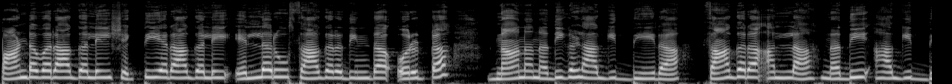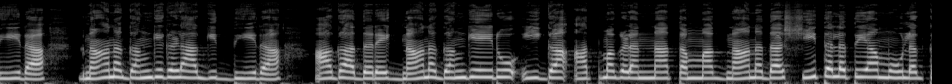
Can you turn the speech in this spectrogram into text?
ಪಾಂಡವರಾಗಲಿ, ಶಕ್ತಿಯರಾಗಲಿ, ಎಲ್ಲರೂ ಸಾಗರದಿಂದ ಹೊರಟ ಜ್ಞಾನ ನದಿಗಳಾಗಿದ್ದೀರಾ ಸಾಗರ ಅಲ್ಲ, ನದಿ ಆಗಿದ್ದೀರಾ? ಜ್ಞಾನ ಗಂಗೆಗಳಾಗಿದ್ದೀರಾ ಹಾಗಾದರೆ ಜ್ಞಾನ ಗಂಗೆಯರು ಈಗ ಆತ್ಮಗಳನ್ನು ತಮ್ಮ ಜ್ಞಾನದ ಶೀತಲತೆಯ ಮೂಲಕ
